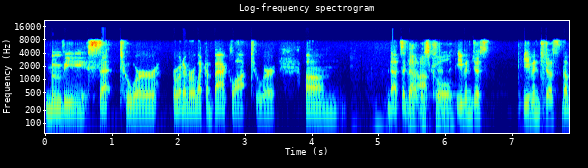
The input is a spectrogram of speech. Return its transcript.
movie set tour or whatever, like a backlot tour. Um, that's a good That was option. cool. Even just, even just the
